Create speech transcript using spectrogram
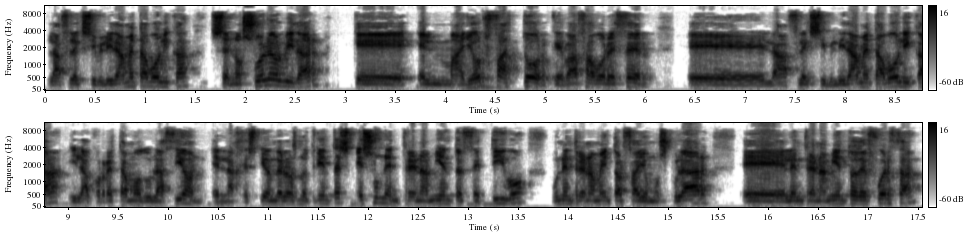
La flexibilidad metabólica, se nos suele olvidar que el mayor factor que va a favorecer eh, la flexibilidad metabólica y la correcta modulación en la gestión de los nutrientes es un entrenamiento efectivo, un entrenamiento al fallo muscular, eh, el entrenamiento de fuerza.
